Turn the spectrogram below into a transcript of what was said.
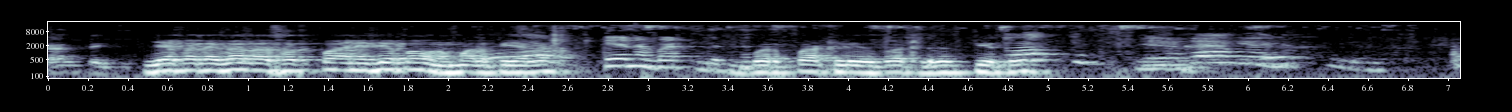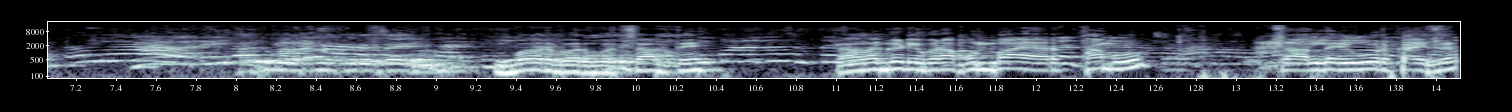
चालतंय एखाद्या गलासात पाणी दे पाहू ना मला पियाला ते ना बाटलं बरं पाटली बाटली पितो. तुम्हाला फोन करत जाईल बर बर बर चालतंय. त्याला गडीभर आपण बाहेर थांबू. चाललंय उरकायचं.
